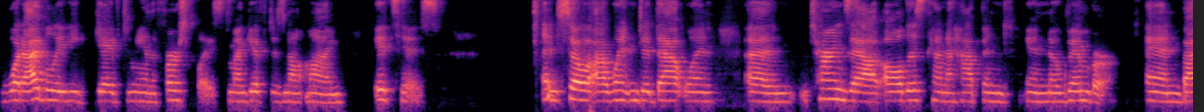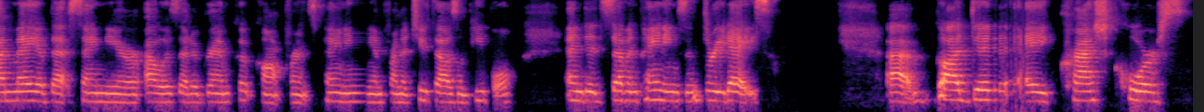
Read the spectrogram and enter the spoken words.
what I believe He gave to me in the first place. My gift is not mine; it's His and so I went and did that one. And turns out all this kind of happened in November. And by May of that same year, I was at a Graham Cooke conference painting in front of 2,000 people and did seven paintings in three days. Um, God did a crash course,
